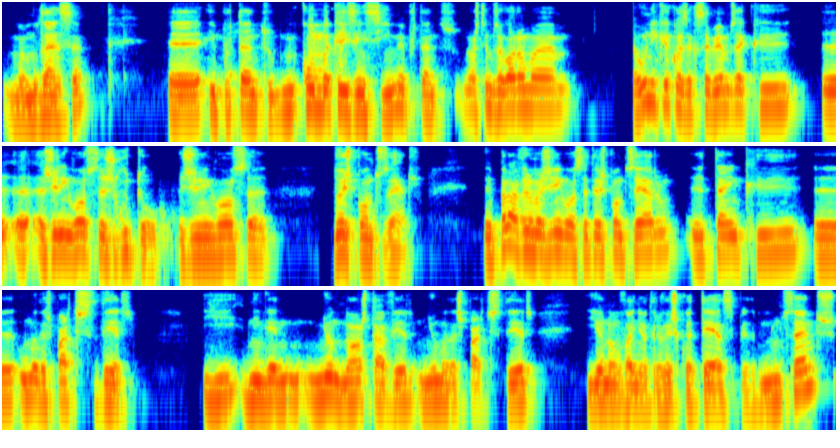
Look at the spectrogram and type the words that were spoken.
uma mudança, uh, e, portanto, com uma crise em cima, e, portanto, nós temos agora uma. A única coisa que sabemos é que a, a geringonça esgotou, a geringonça 2.0. Eh, para haver uma geringonça 3.0 eh, tem que eh, uma das partes ceder e ninguém, nenhum de nós está a ver nenhuma das partes ceder e eu não venho outra vez com a tese Pedro Nuno Santos,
